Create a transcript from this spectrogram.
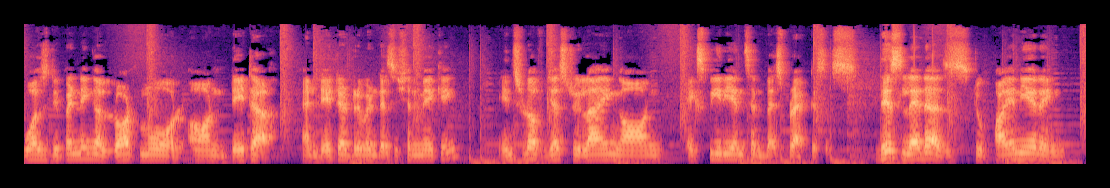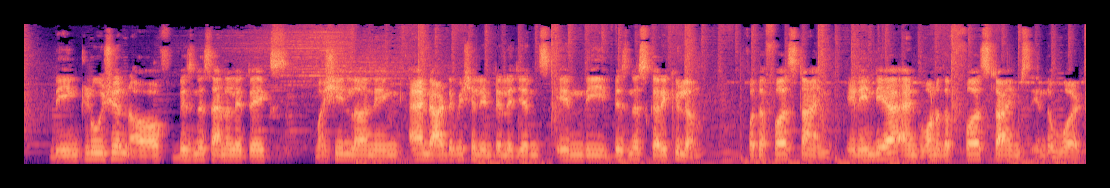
was depending a lot more on data and data driven decision making instead of just relying on experience and best practices. This led us to pioneering the inclusion of business analytics, machine learning, and artificial intelligence in the business curriculum for the first time in India and one of the first times in the world.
